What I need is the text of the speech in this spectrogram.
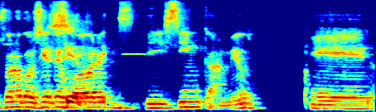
solo con siete, jugadores y sin cambios. Eh,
